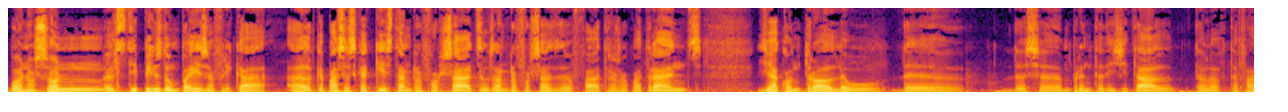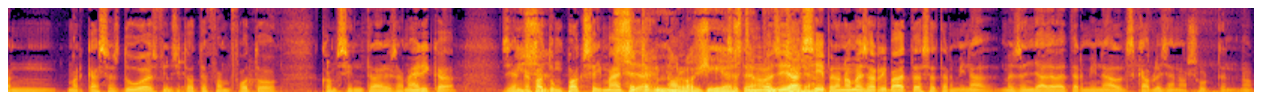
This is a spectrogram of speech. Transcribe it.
Bueno, són els típics d'un país africà. El que passa és que aquí estan reforçats, els han reforçats de fa 3 o 4 anys, hi ha control de, de, de l'empremta digital, te, la, te fan marcar les dues, fins i tot te fan foto com si entrares a Amèrica, els han agafat un poc la imatge... La tecnologia la tecnologia sí, però només ha arribat a la terminal. Més enllà de la terminal els cables ja no surten, no?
